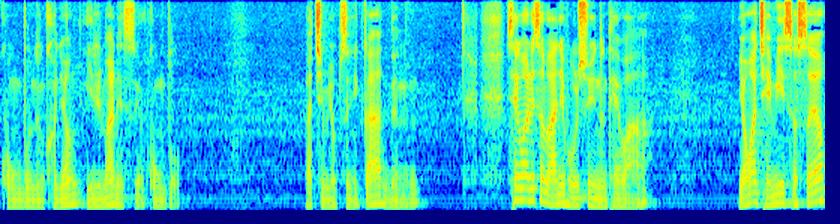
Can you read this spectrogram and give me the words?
공부는커녕 일만 했어요. 공부 받침이 없으니까 는 생활에서 많이 볼 수 있는 대화 영화 재미있었어요?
